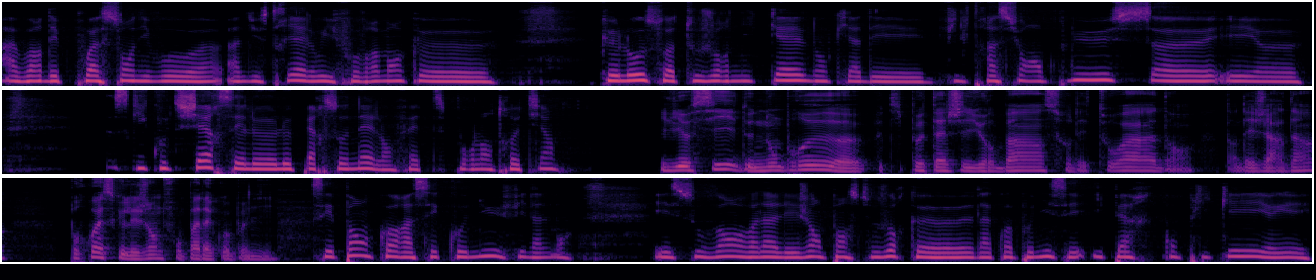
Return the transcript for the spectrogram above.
avoir des poissons au niveau euh, industriel, oui, il faut vraiment que que l'eau soit toujours nickel, donc il y a des filtrations en plus euh, et euh, ce qui coûte cher, c'est le, personnel, en fait, pour l'entretien. Il y a aussi de nombreux euh, petits potagers urbains sur des toits, dans, des jardins. Pourquoi est-ce que les gens ne font pas d'aquaponie? C'est pas encore assez connu, finalement. Et souvent, voilà, les gens pensent toujours que l'aquaponie, c'est hyper compliqué,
